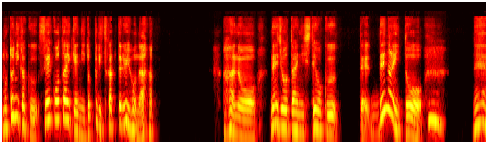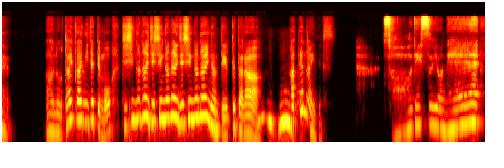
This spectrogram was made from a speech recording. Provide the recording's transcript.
もうとにかく成功体験にどっぷり使ってるようなあの、ね、状態にしておくって。でないと、うん。ね、あの、大会に出ても、自信がない、自信がない、自信がないなんて言ってたうら、んうん勝てないです。そうですよね。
